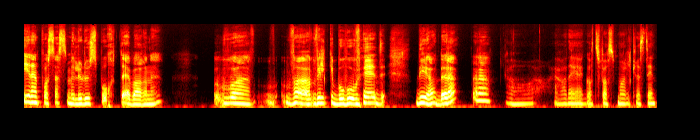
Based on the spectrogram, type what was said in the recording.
I den prosessen ville du spurt det barnet hva, hva, hvilke behov de hadde, da? Eller? Åh, ja, det er et godt spørsmål, Kristin.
